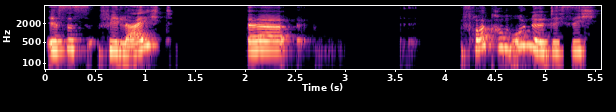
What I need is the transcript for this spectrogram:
Ist es vielleicht äh, vollkommen unnötig, sich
